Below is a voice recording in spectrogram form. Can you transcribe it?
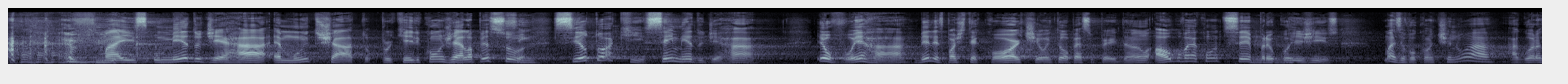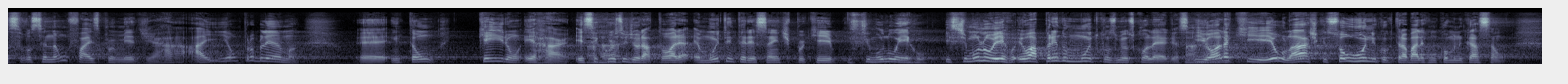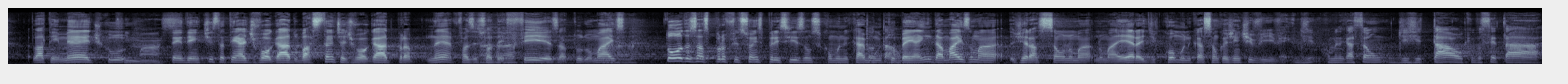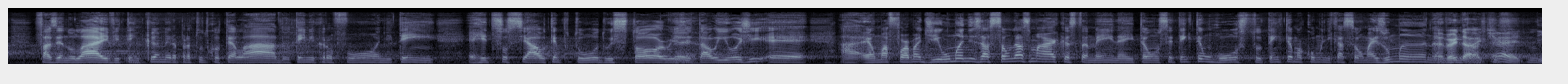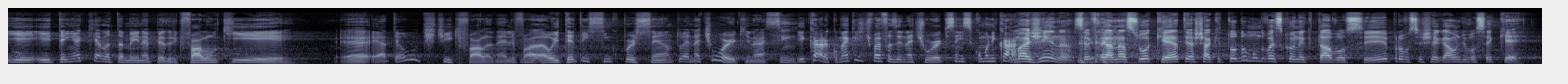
Mas o medo de errar é muito chato, porque ele congela a pessoa. Sim. Se eu tô aqui sem medo de errar, eu vou errar, beleza, pode ter corte, ou então eu peço perdão, algo vai acontecer para eu Uhum. corrigir isso. Mas eu vou continuar. Agora, se você não faz por medo de errar, aí é um problema. É, então, queiram errar. Esse curso de oratória é muito interessante porque Estimula o erro. estimula o erro. Eu aprendo muito com os meus colegas. E olha que eu lá acho que sou o único que trabalha com comunicação. Lá tem médico, tem dentista, tem advogado, bastante advogado para né, fazer sua defesa, tudo mais. Todas as profissões precisam se comunicar muito Total. bem, ainda mais numa geração, numa, numa era de comunicação que a gente vive. de comunicação digital, que você está fazendo live, tem câmera para tudo quanto é lado, tem microfone, tem é, rede social o tempo todo, stories É. e tal. E hoje é, é uma forma de humanização das marcas também, né? Então você tem que ter um rosto, tem que ter uma comunicação mais humana. É né? verdade. Então, acho É, que- e, e tem aquela também, né, Pedro, que falam que. É, é até o Titi que fala, né? Ele fala 85% é network, né? Sim. E, cara, como é que a gente vai fazer network sem se comunicar? Imagina você ficar na sua quieta e achar que todo mundo vai se conectar a você para você chegar onde você quer.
